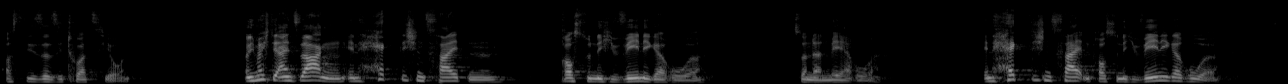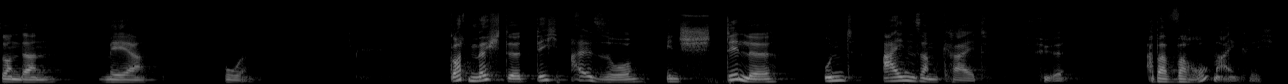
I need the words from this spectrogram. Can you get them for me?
aus dieser Situation. Und ich möchte dir eins sagen, in hektischen Zeiten brauchst du nicht weniger Ruhe, sondern mehr Ruhe. In hektischen Zeiten brauchst du nicht weniger Ruhe, sondern mehr Ruhe. Gott möchte dich also in Stille und Einsamkeit führen. Aber warum eigentlich?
